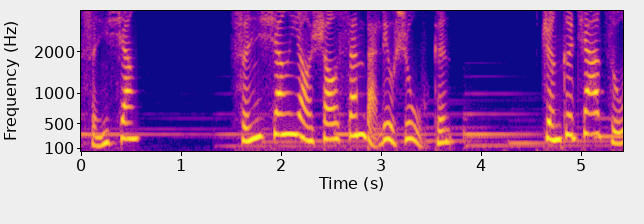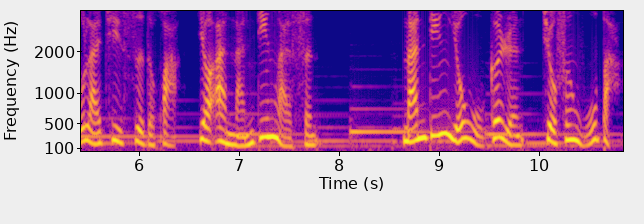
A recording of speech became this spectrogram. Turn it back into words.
焚香，焚香要烧三百六十五根，整个家族来祭祀的话，要按男丁来分，男丁有五个人就分五把，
